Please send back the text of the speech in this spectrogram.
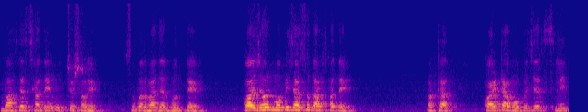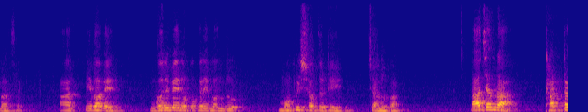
বাসের ছাদে উচ্চস্বরে সুপারভাইজার বলতেন, কয়জন মফিস আছো তার সাথে? অর্থাৎ কয়টা মফিজের স্লিপ আছে? আর এভাবে গরিবের উপকারী বন্ধু মফিজ শব্দটি চালু হয়। আজ আমরা ঠাট্টা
